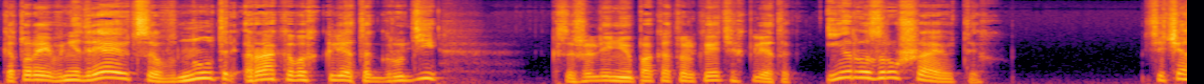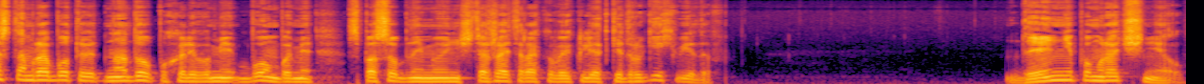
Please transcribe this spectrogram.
которые внедряются внутрь раковых клеток груди, к сожалению, пока только этих клеток, и разрушают их. Сейчас там работают над опухолевыми бомбами, способными уничтожать раковые клетки других видов. Дэнни помрачнел.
